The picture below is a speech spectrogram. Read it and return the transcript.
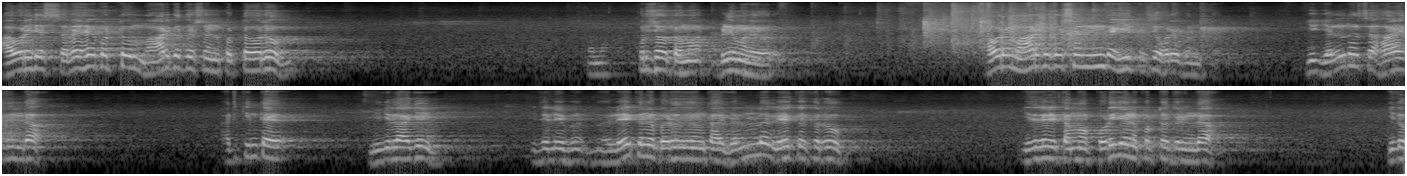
ಅವರಿಗೆ ಸಲಹೆ ಕೊಟ್ಟು, ಮಾರ್ಗದರ್ಶನ ಕೊಟ್ಟವರು ಪುರುಷೋತ್ತಮ ಬಿಳಿಮಲೆಯವರು. ಅವರ ಮಾರ್ಗದರ್ಶನದಿಂದ ಈ ಕೃತಿ ಹೊರಗೆ ಬಂತು. ಈ ಎಲ್ಲರ ಸಹಾಯದಿಂದ ಅದಕ್ಕಿಂತ ಮಿಗಿಲಾಗಿ ಇದರಲ್ಲಿ ಲೇಖನ ಬರೆದಿರುವಂಥ ಎಲ್ಲ ಲೇಖಕರು ಇದರಲ್ಲಿ ತಮ್ಮ ಕೊಡುಗೆಯನ್ನು ಕೊಟ್ಟದ್ರಿಂದ ಇದು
